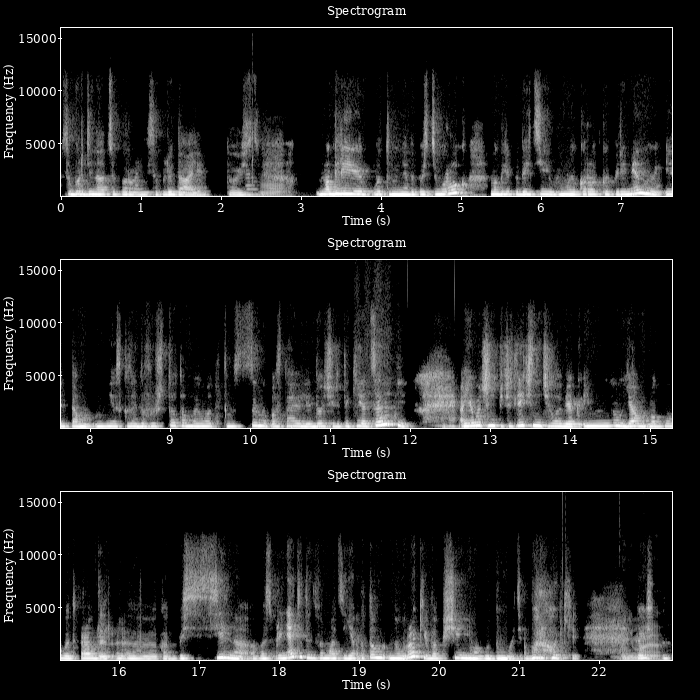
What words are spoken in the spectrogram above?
субординацию порой не соблюдали. То есть uh-huh могли, вот у меня, допустим, урок, могли подойти в мою короткую переменную и там мне сказать, да вы что там моему этому сыну поставили, дочери такие оценки, а я очень впечатлительный человек, и ну, я могу вот правда э, как бы сильно воспринять эту информацию, я потом на уроке вообще не могу думать об уроке. Понимаю. То есть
